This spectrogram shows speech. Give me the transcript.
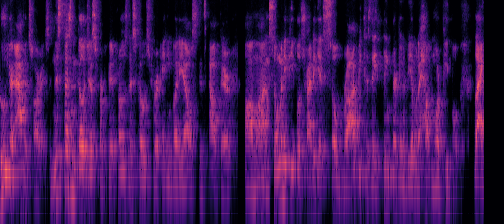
who your avatar is. And this doesn't go just for Fit Pros, this goes for anybody else that's out there online. So many people try to get so broad because they think they're going to be able to help more people. Like,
